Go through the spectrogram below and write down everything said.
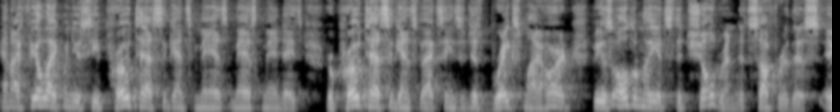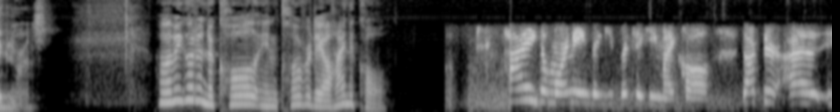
And I feel feel like when you see protests against mask, mask mandates or protests against vaccines, it just breaks my heart because ultimately it's the children that suffer this ignorance. Well, let me go to Nicole in Cloverdale. Hi, Nicole. Hi, good morning. Thank you for taking my call. Doctor, uh,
